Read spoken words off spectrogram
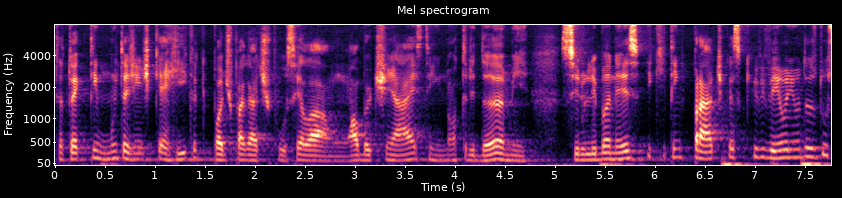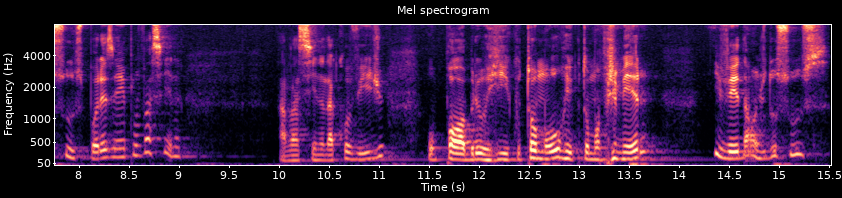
Tanto é que tem muita gente que é rica que pode pagar, tipo, sei lá, um Albert Einstein, Notre Dame, Sírio-Libanês e que tem práticas que vivem oriundas do SUS. Por exemplo, vacina. A vacina da Covid, o pobre, o rico tomou, o rico tomou primeiro e veio da onde? Do SUS.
